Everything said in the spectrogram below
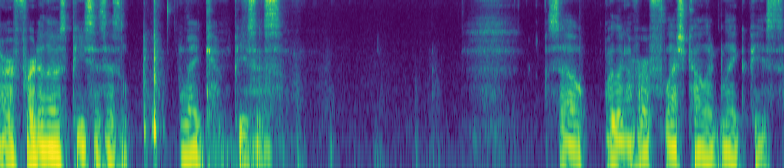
I refer to those pieces as leg pieces. So we're looking for a flesh colored leg piece.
